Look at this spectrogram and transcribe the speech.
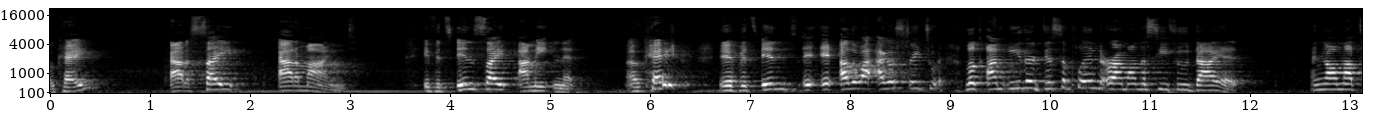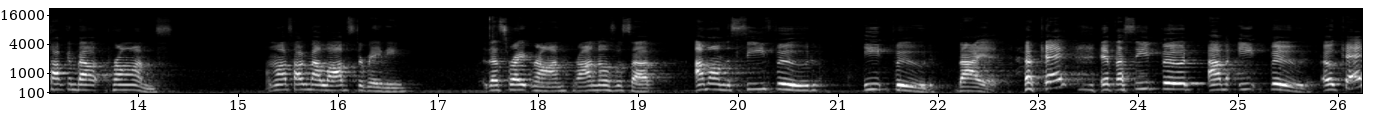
Okay? Out of sight, out of mind. If it's in sight, I'm eating it. Okay? If it's in, it, it, otherwise, I go straight to it. Look, I'm either disciplined or I'm on the seafood diet. And y'all, I'm not talking about prawns. I'm not talking about lobster, baby. That's right, Ron. Ron knows what's up. I'm on the seafood, eat food diet. Okay? If I see food, I'm eat food. Okay?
